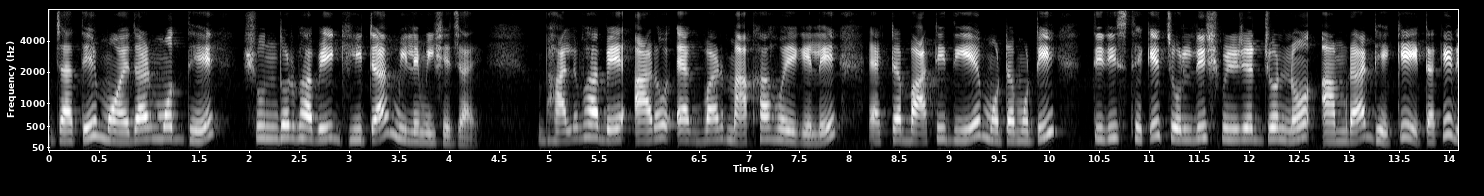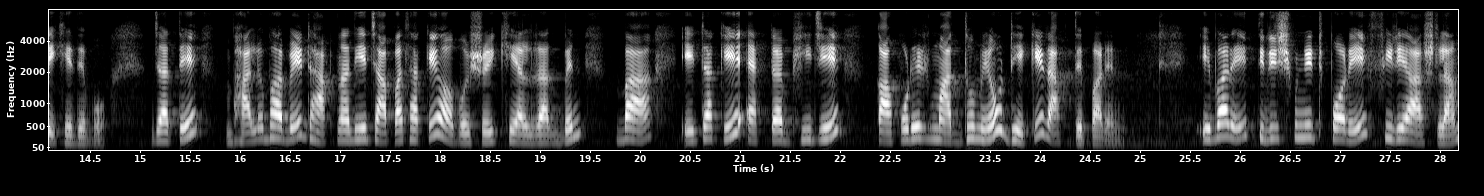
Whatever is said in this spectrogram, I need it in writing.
যাতে ময়দার মধ্যে সুন্দরভাবেই ঘিটা মিলেমিশে যায়। ভালোভাবে আরও একবার মাখা হয়ে গেলে একটা বাটি দিয়ে মোটামুটি তিরিশ থেকে চল্লিশ মিনিটের জন্য আমরা ঢেকে এটাকে রেখে দেব। যাতে ভালোভাবে ঢাকনা দিয়ে চাপা থাকে, অবশ্যই খেয়াল রাখবেন বা এটাকে একটা ভিজে কাপড়ের মাধ্যমেও ঢেকে রাখতে পারেন। এবারে তিরিশ মিনিট পরে ফিরে আসলাম।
